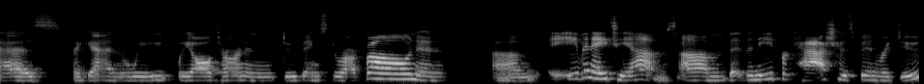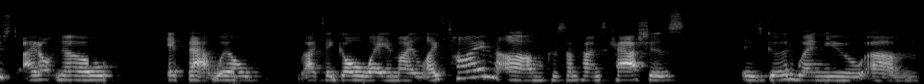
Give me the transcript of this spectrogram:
as again we we all turn and do things through our phone and um, even ATMs. Um, the, the need for cash has been reduced. I don't know if that will, I say, go away in my lifetime because um, sometimes cash is is good when you um,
